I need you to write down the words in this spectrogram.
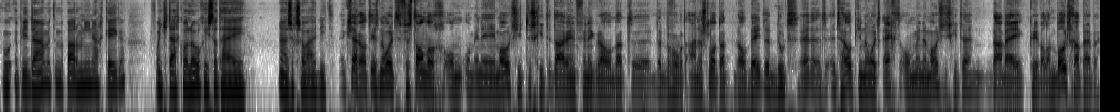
hoe heb je daar met een bepaalde manier naar gekeken? Vond je het eigenlijk wel logisch dat hij nou, zich zo uitliet? Ik zeg al, het is nooit verstandig om, om in een emotie te schieten. Daarin vind ik wel dat, eh, dat bijvoorbeeld aan de slot dat wel beter doet. Hè. Het, het helpt je nooit echt om in emotie te schieten. Daarbij kun je wel een boodschap hebben.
